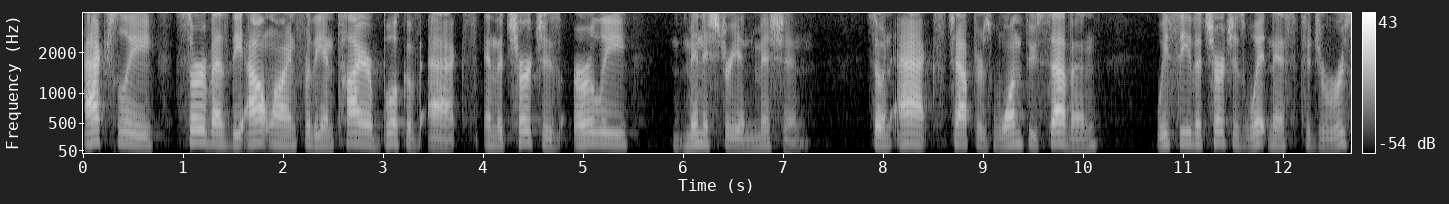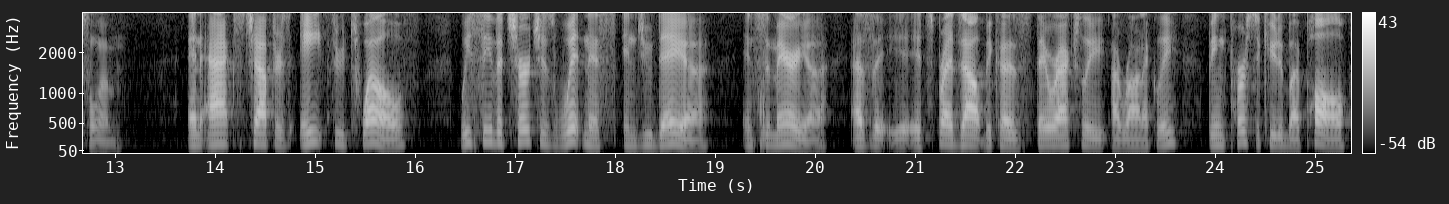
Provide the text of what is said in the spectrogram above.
actually serve as the outline for the entire book of Acts and the church's early ministry and mission. So in Acts chapters 1 through 7, we see the church's witness to Jerusalem. In Acts chapters 8 through 12, we see the church's witness in Judea and Samaria as the, it spreads out because they were actually, ironically, being persecuted by Paul.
